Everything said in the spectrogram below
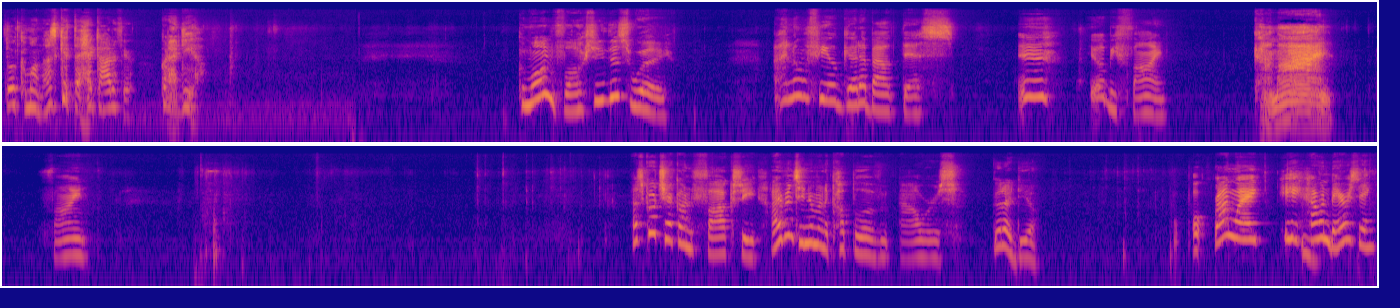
So come on, let's get the heck out of here. Good idea. Come on, Foxy, this way. I don't feel good about this. Eh, you'll be fine. Come on. Fine. Let's go check on Foxy. I haven't seen him in a couple of hours. Good idea. Oh, oh wrong way. Hee, how hmm. embarrassing.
